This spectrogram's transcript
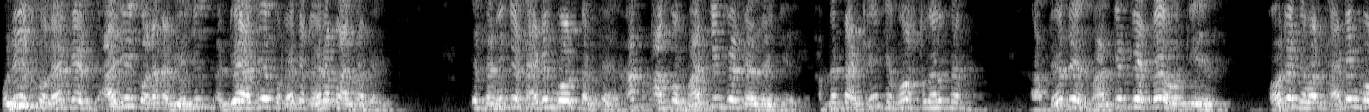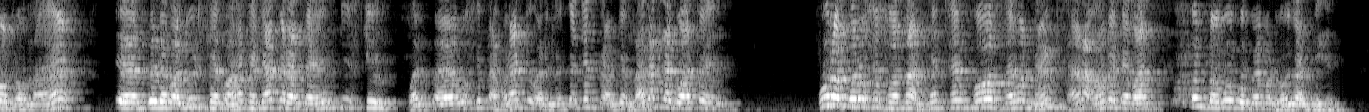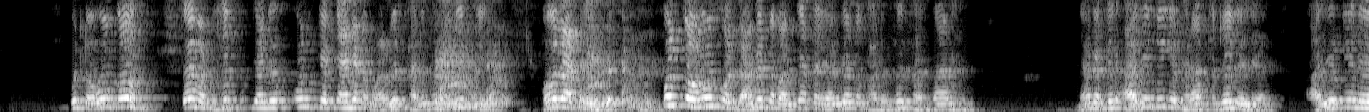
پولیس کو لے کے، آئی جی کو لے کے، ڈی جی ڈی آئی جی کو لے کے میرے پاس آ گئے۔ اس زمین کے سائڈنگ بورڈ کرتے ہیں۔ ہم آپ کو مارکیٹ ریٹ دے دیں گے۔ ہم نے کہا، ٹھیک ہے، موسٹ ویلکم۔ آپ دے دیں۔ مارکیٹ ریٹ طے ہوتی ہے۔ ہونے کے بعد سائڈنگ بورڈ ہوتا ہے۔ پی سے وہاں سے کیا کراتے ہیں کہ اس کی اس کے تعمیرات کی ویریفیکیشن کراتے ہیں لاگت لگواتے ہیں۔ پورا پروسیس ہوتا ہے سیکشن فور سیون نائن سارا ہونے کے بعد کچھ لوگوں کو پیمنٹ ہو جاتی ہے۔ کچھ لوگوں کو پیمنٹ اسے یعنی ان کے کہنے کا معلوم خالی سے زمین کی ہو جاتی ہے۔ کچھ لوگوں کو جانے کے بعد کیا تیاریاں تو خالی سے سرکار ہے۔ میں نے پھر آئی جی پی کے خلاف سٹے لے لیا۔ آئی جی پی نے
